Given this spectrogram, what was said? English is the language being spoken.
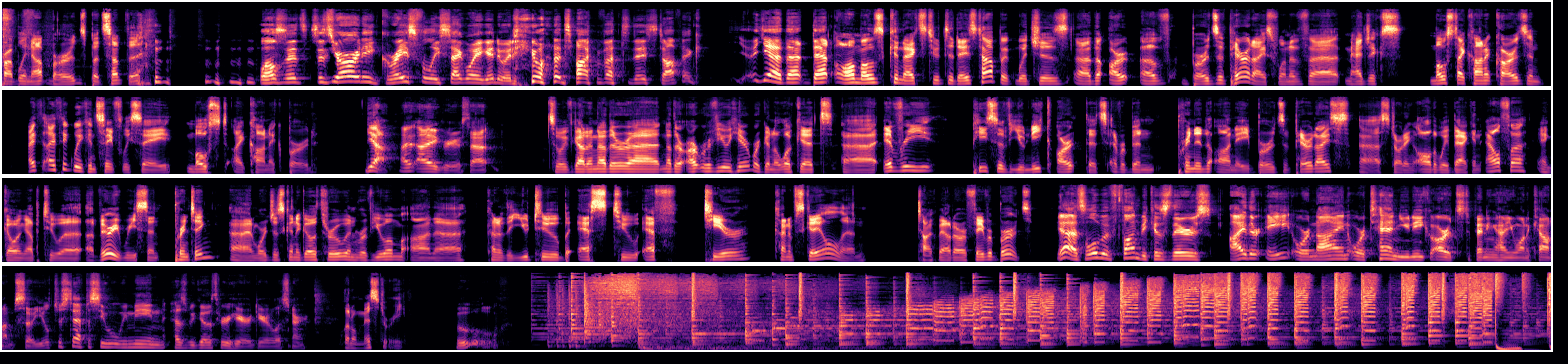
probably not birds, but something. well, since since you're already gracefully segueing into it, do you want to talk about today's topic? Yeah, that that almost connects to today's topic, which is uh, the art of Birds of Paradise, one of uh, Magic's most iconic cards, and I, th- I think we can safely say most iconic bird. Yeah, I, I agree with that. So we've got another uh, another art review here. We're going to look at uh, every piece of unique art that's ever been printed on a Birds of Paradise, uh, starting all the way back in Alpha and going up to a, a very recent printing. Uh, and we're just going to go through and review them on uh, kind of the YouTube S to F tier kind of scale and talk about our favorite birds. Yeah, it's a little bit fun because there's either eight or nine or 10 unique arts, depending on how you want to count them. So you'll just have to see what we mean as we go through here, dear listener. Little mystery. Ooh.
